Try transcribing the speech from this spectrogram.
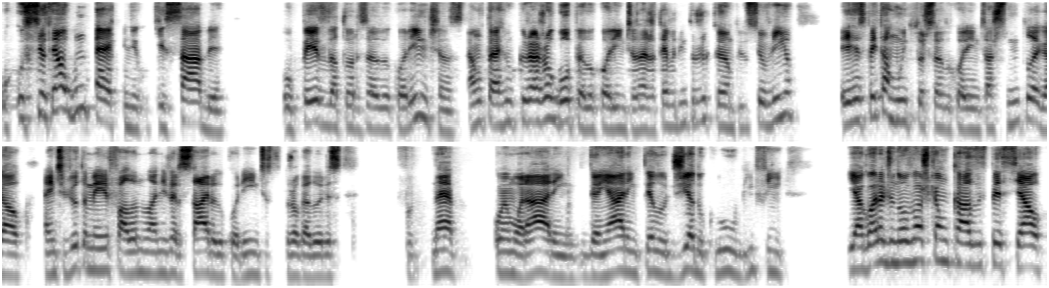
o, se tem algum técnico que sabe o peso da torcida do Corinthians, é um técnico que já jogou pelo Corinthians, né? já teve dentro de campo. E o Silvinho, ele respeita muito a torcida do Corinthians, acho isso muito legal. A gente viu também ele falando no aniversário do Corinthians, os jogadores né, comemorarem, ganharem pelo dia do clube, enfim. E agora, de novo, eu acho que é um caso especial.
